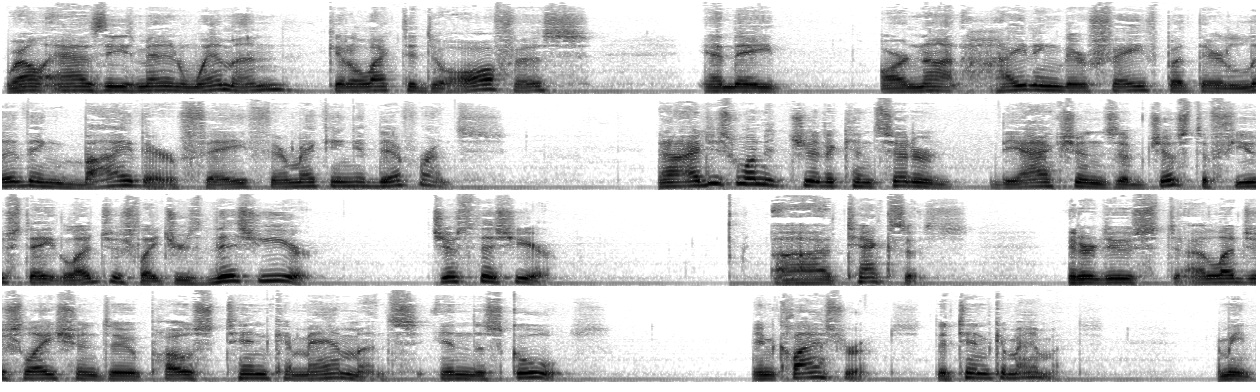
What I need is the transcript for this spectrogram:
Well as these men and women get elected to office and they are not hiding their faith but they're living by their faith they're making a difference now, I just wanted you to consider the actions of just a few state legislatures this year, just this year. Uh, Texas introduced legislation to post Ten Commandments in the schools, in classrooms, the Ten Commandments. I mean,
